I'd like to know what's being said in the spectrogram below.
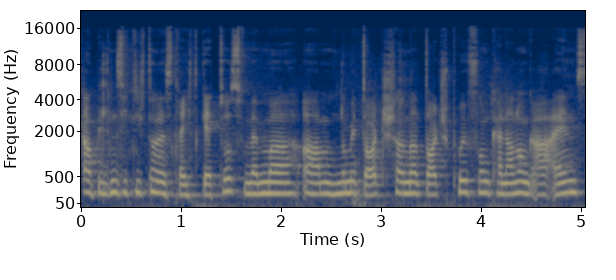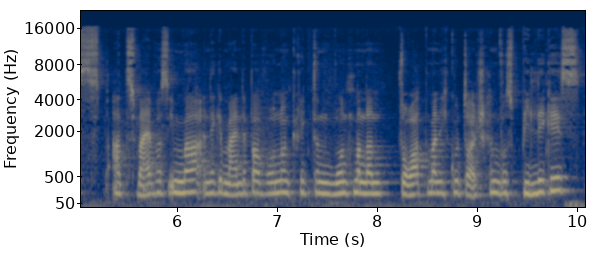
Aber bilden sich nicht dann erst recht Ghettos, wenn man ähm, nur mit Deutsch, einer Deutschprüfung, keine Ahnung, A1, A2, was immer, eine Gemeindebauwohnung kriegt, dann wohnt man dann dort, wenn man nicht gut Deutsch kann, wo es billig ist.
